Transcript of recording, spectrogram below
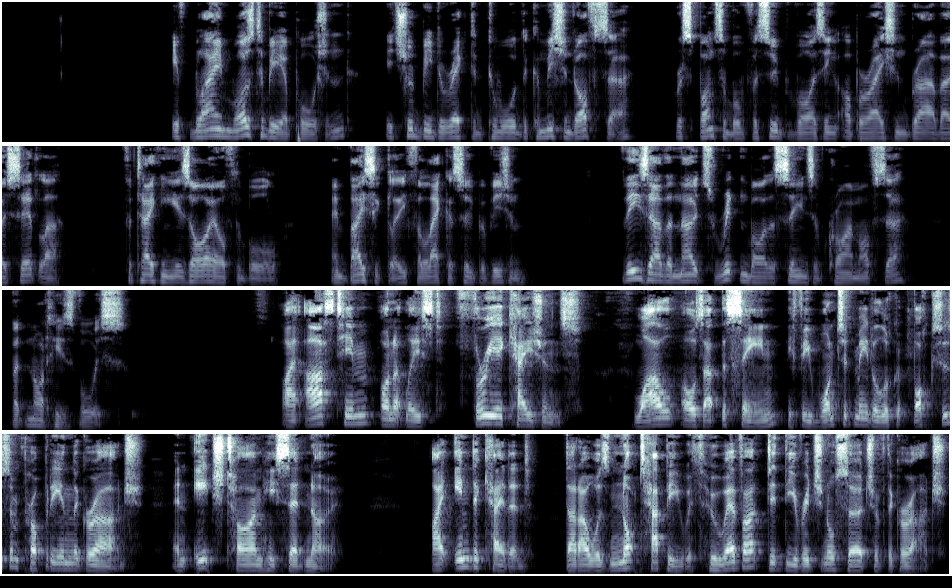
If blame was to be apportioned, it should be directed toward the commissioned officer responsible for supervising Operation Bravo Settler, for taking his eye off the ball, and basically for lack of supervision. These are the notes written by the scenes of crime officer, but not his voice. I asked him on at least three occasions while I was at the scene if he wanted me to look at boxes and property in the garage, and each time he said no. I indicated that I was not happy with whoever did the original search of the garage.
